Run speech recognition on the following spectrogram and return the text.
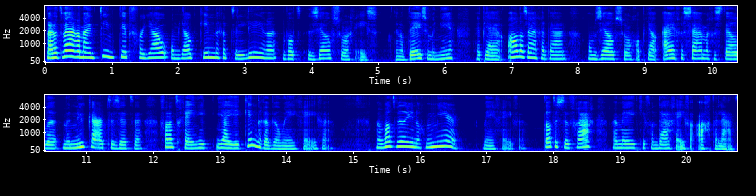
Nou, dat waren mijn 10 tips voor jou om jouw kinderen te leren wat zelfzorg is. En op deze manier heb jij er alles aan gedaan om zelfzorg op jouw eigen samengestelde menukaart te zetten van hetgeen jij je kinderen wil meegeven. Maar wat wil je nog meer meegeven? Dat is de vraag waarmee ik je vandaag even achterlaat.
